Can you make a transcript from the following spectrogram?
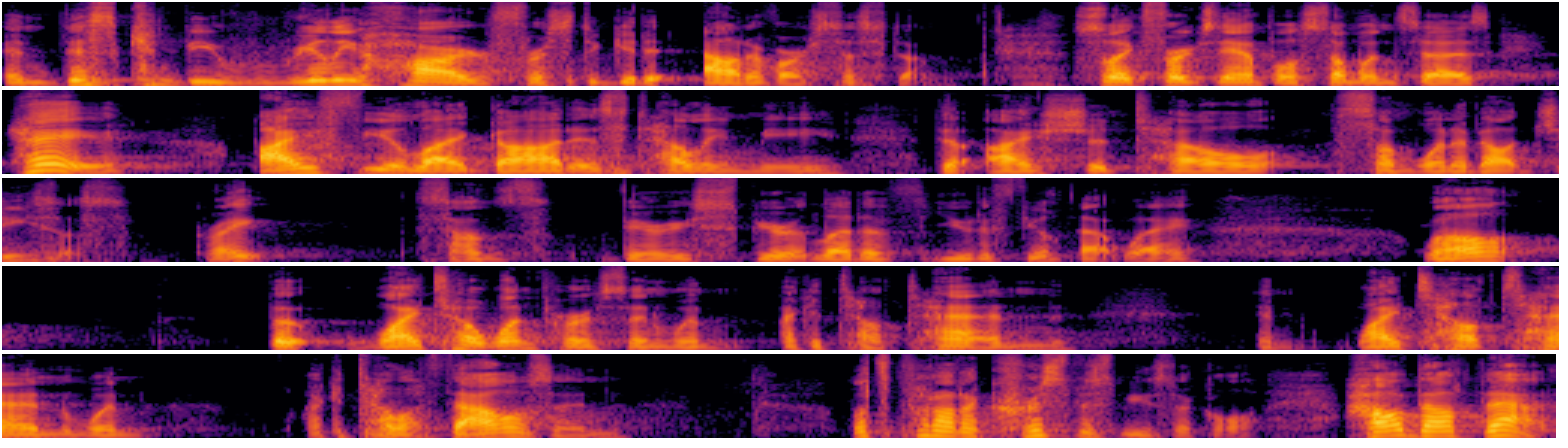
And this can be really hard for us to get it out of our system. So, like, for example, someone says, Hey, I feel like God is telling me that I should tell someone about Jesus. Great. Sounds very spirit led of you to feel that way. Well, but why tell one person when I could tell 10? And why tell 10 when I could tell a 1,000? Let's put on a Christmas musical. How about that?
